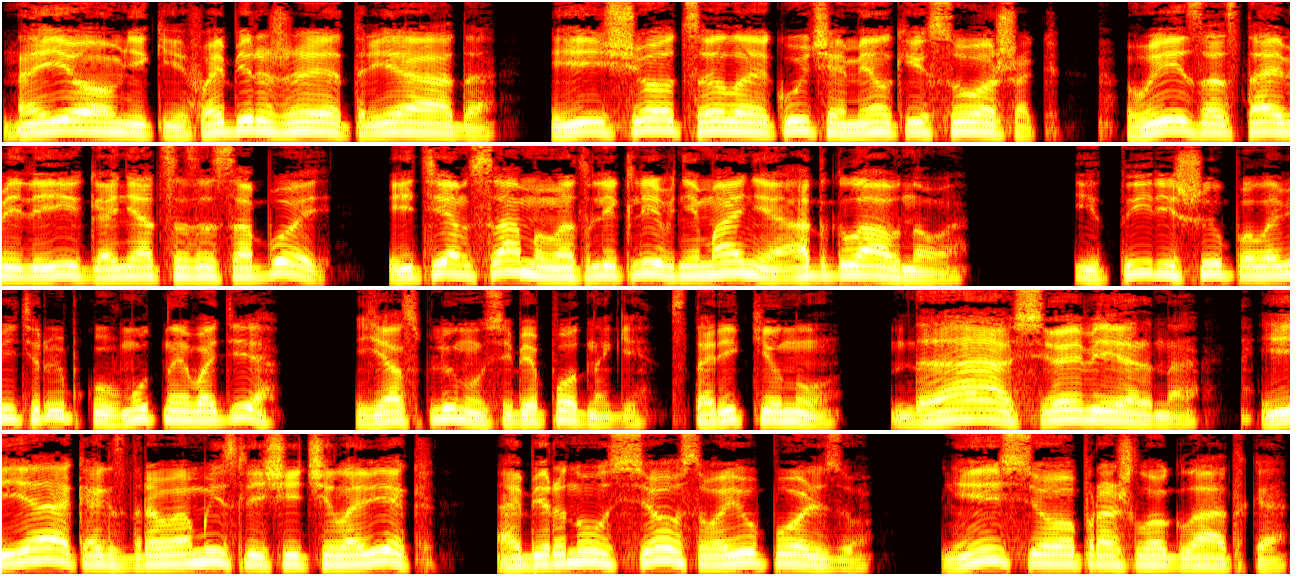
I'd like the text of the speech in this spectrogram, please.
Наемники, Фаберже, Триада и еще целая куча мелких сошек. Вы заставили их гоняться за собой и тем самым отвлекли внимание от главного. И ты решил половить рыбку в мутной воде? Я сплюнул себе под ноги. Старик кивнул. Да, все верно. И я, как здравомыслящий человек, обернул все в свою пользу. Не все прошло гладко,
